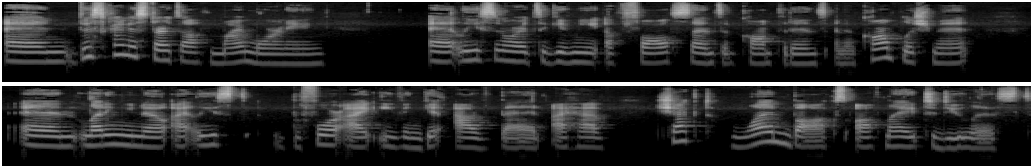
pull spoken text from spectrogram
and this kind of starts off my morning, at least in order to give me a false sense of confidence and accomplishment, and letting me know, at least before I even get out of bed, I have checked one box off my to do list,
